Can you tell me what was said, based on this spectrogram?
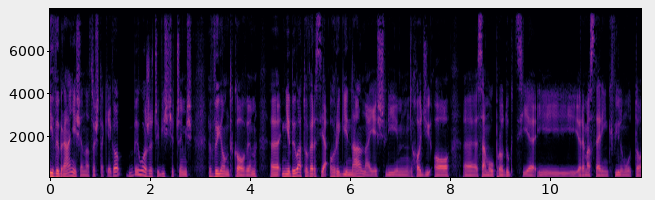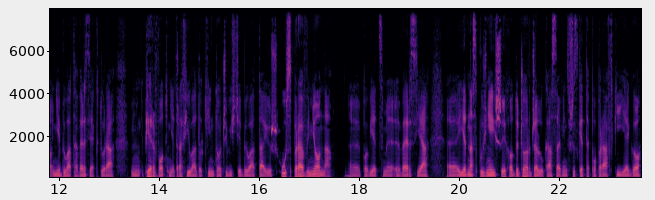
I wybranie się na coś takiego było rzeczywiście czymś wyjątkowym. E, nie była to wersja oryginalna, jeśli chodzi o e, samą produkcję i remastering filmu. To nie była ta wersja, która mm, pierwotnie trafiła do kin. To oczywiście była ta już usprawniona powiedzmy wersja, e, jedna z późniejszych od George'a Lucasa, więc wszystkie te poprawki jego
